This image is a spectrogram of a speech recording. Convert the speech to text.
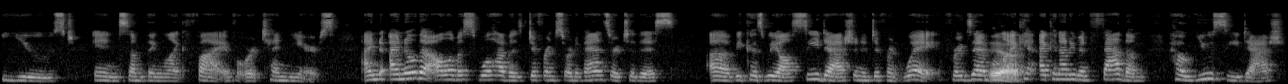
used in something like five or ten years? I, I know that all of us will have a different sort of answer to this uh, because we all see Dash in a different way. For example, yeah. I, can, I cannot even fathom how you see Dash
